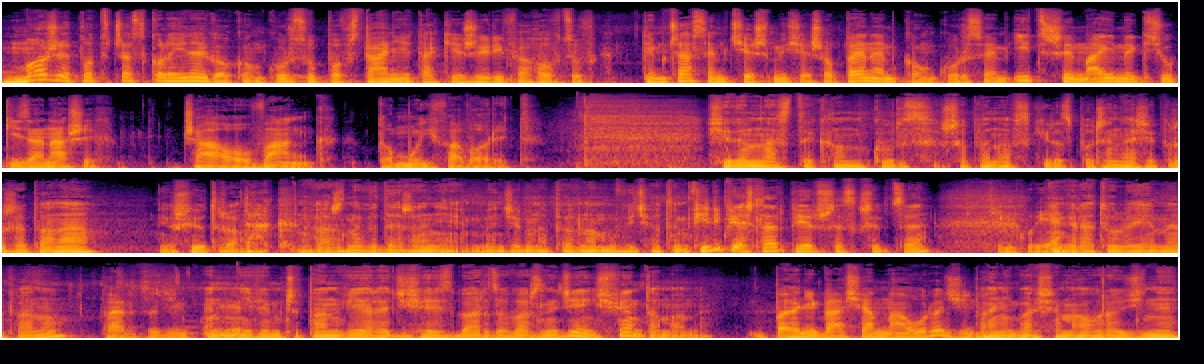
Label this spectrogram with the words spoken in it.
Może podczas kolejnego konkursu powstanie takie jury fachowców. Tymczasem cieszmy się Chopinem, konkursem i trzymajmy kciuki za naszych. Chao Wang to mój faworyt. 17 konkurs szopenowski rozpoczyna się, proszę pana, już jutro. Tak. Ważne wydarzenie. Będziemy na pewno mówić o tym. Filip Jaślar, pierwsze skrzypce. Dziękuję. Gratulujemy panu. Bardzo dziękuję. Nie wiem, czy pan wie, ale dzisiaj jest bardzo ważny dzień. Święto mamy. Pani Basia ma urodziny. Pani Basia ma urodziny,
